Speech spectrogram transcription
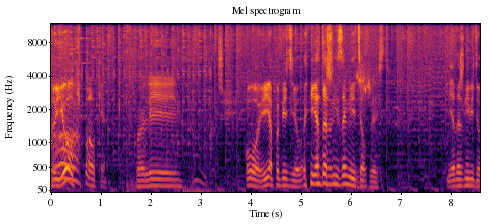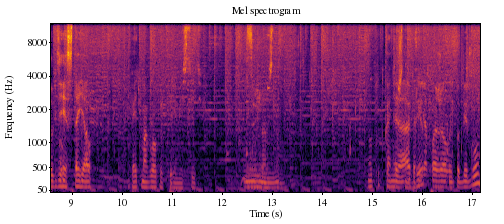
Да елки-палки. Блин. Ой, я победил. Я даже не заметил. Жесть. Я даже не видел, где я стоял. Опять могло тут переместить. Ужасно. Ну тут, конечно, Так, бред. я, пожалуй, побегу.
